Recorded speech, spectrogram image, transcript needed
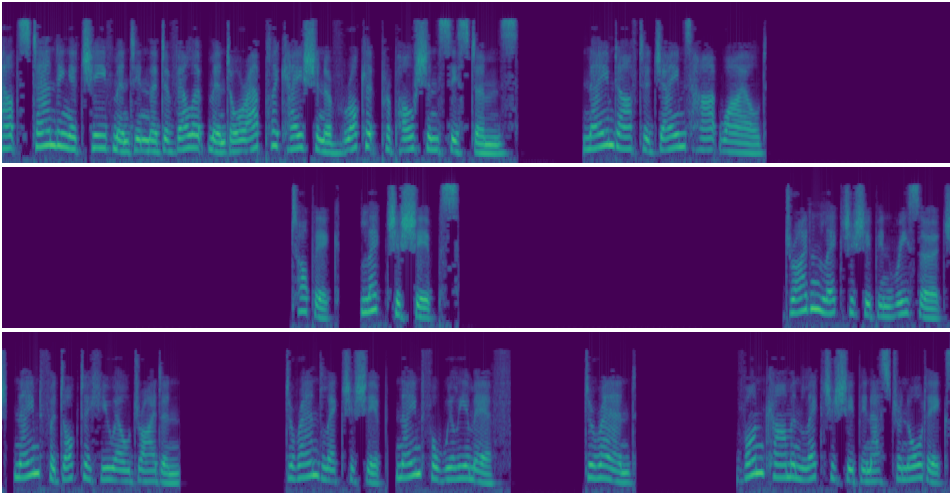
outstanding achievement in the development or application of rocket propulsion systems, named after James Hart Wyld. Topic: Lectureships. Dryden Lectureship in Research, named for Dr. Hugh L. Dryden. Durand Lectureship, named for William F. Durand. Von Karman Lectureship in Astronautics,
